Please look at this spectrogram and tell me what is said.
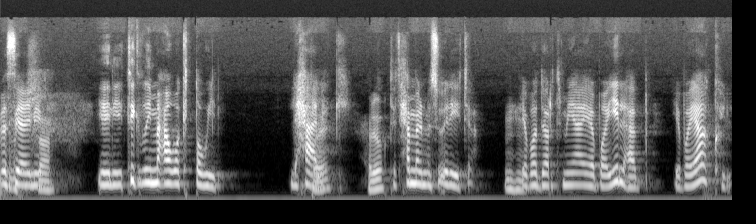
بس يعني؟ يعني تقضي معه وقت طويل لحالك حلو تتحمل مسؤوليته. يبغى دورة مياه يبغى يلعب يبغى ياكل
